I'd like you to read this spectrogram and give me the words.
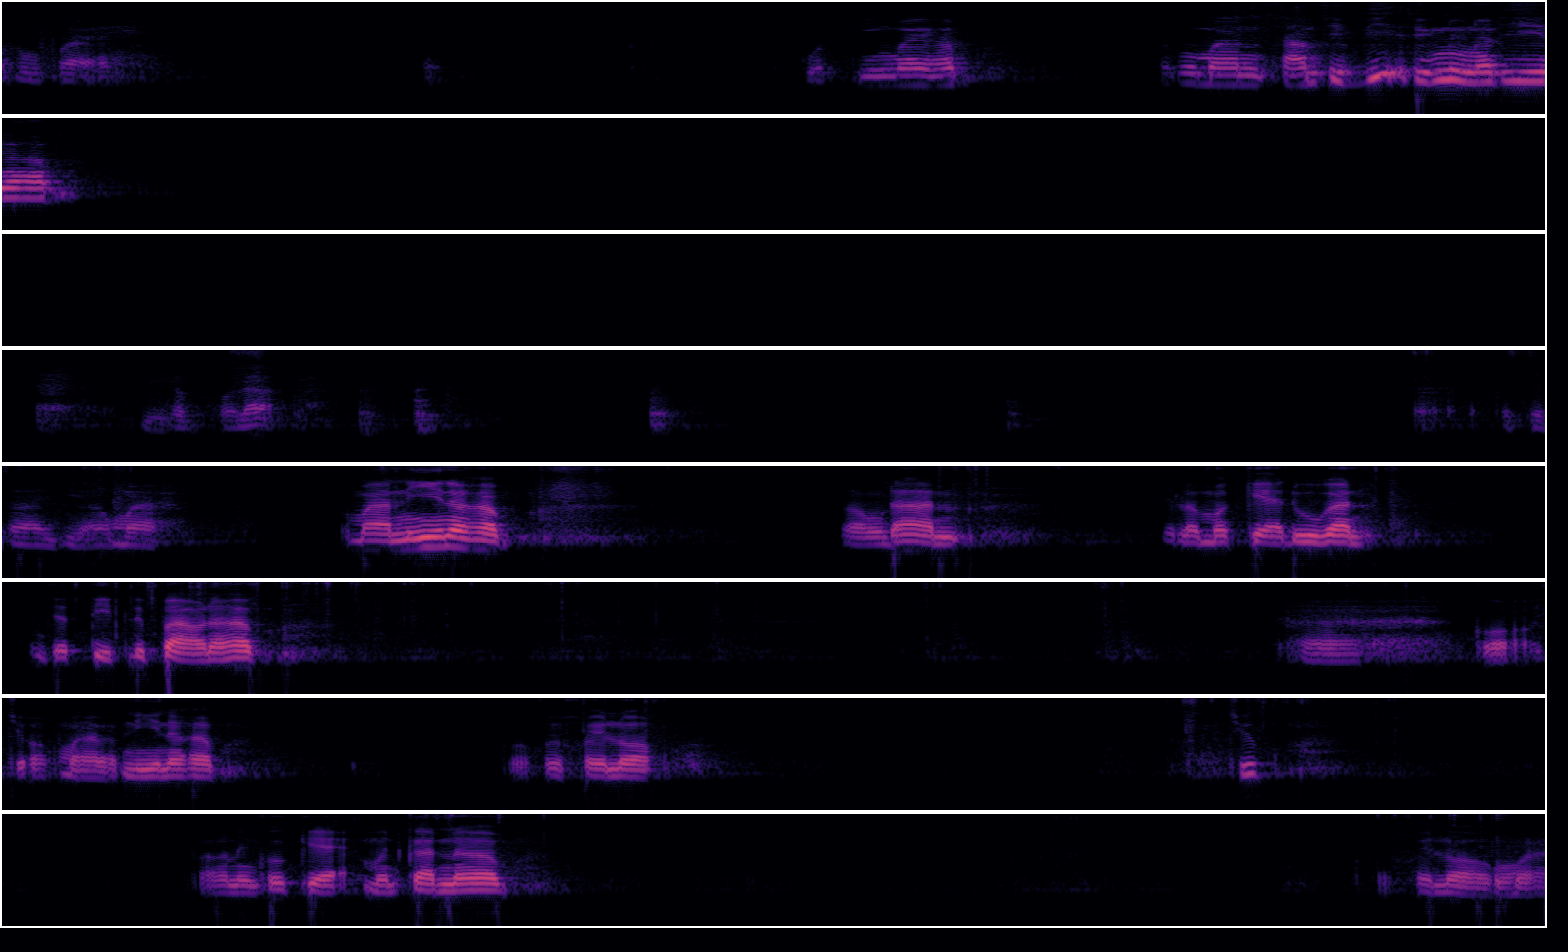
ลงไป กดทิ้งไว้ครับ ประมาณสามสิบวิถึงหนึ่งนาทีนะครับโอเคครับพอแล้วอ่าก็จะ ได้เหยื่อออกมา ประมาณนี้นะครับสองด้าน เดี๋ยวเรามาแกะดูกัน มันจะติดหรือเปล่านะครับอ่าก็จะออกมาแบบนี้นะครับ ก็ค่อยๆลอกชึบฝั่งหนึ่งก็แกะเหมือนกันนะครับ ค่อยลอกออกมา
